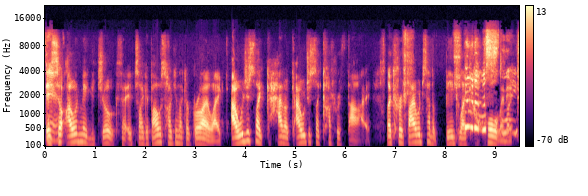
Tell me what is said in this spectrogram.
And so I would make jokes that it's like if I was hugging like a girl I liked, I would just like have a I would just like cut her thigh. Like her thigh would just have a big like You would have a hole in it.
